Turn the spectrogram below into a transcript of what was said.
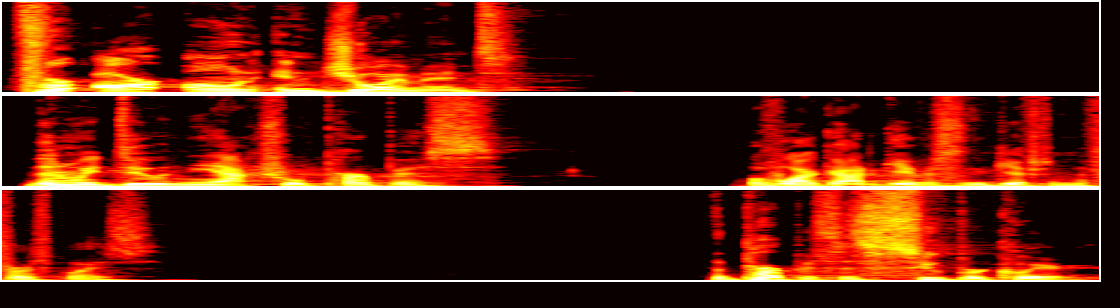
for our own enjoyment than we do in the actual purpose of why God gave us the gift in the first place. The purpose is super clear.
